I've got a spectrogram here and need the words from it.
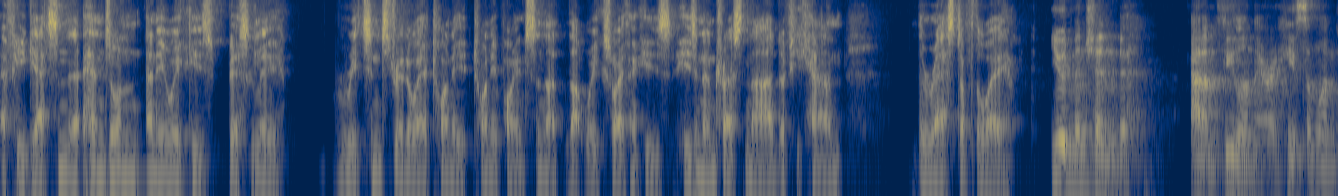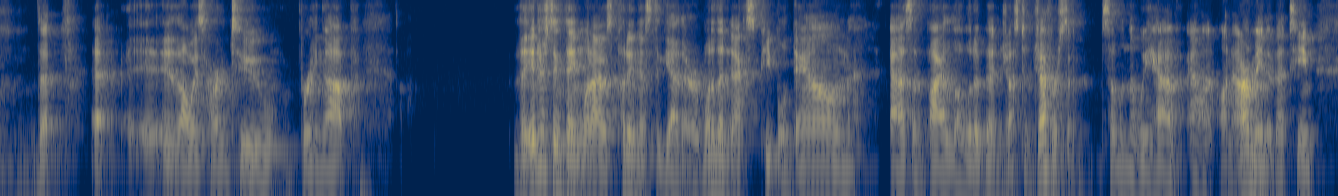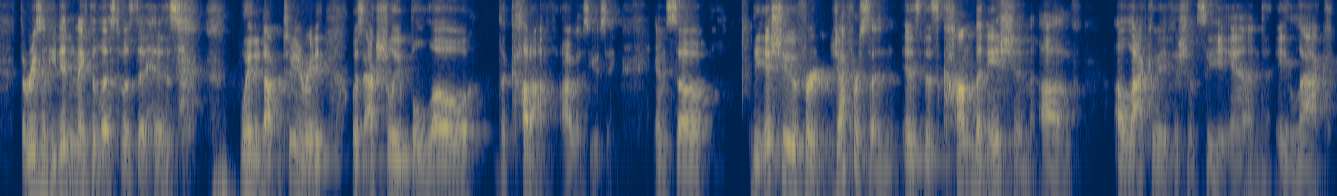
if he gets in the end zone any week, he's basically reaching straight away 20, 20 points in that, that week. So I think he's he's an interesting add if you can the rest of the way. You had mentioned Adam Thielen there, and he's someone that uh, always hard to bring up. The interesting thing when I was putting this together, one of the next people down as a buy low would have been Justin Jefferson, someone that we have on our main event team. The reason he didn't make the list was that his weighted opportunity rating was actually below the cutoff I was using. And so the issue for Jefferson is this combination of a lack of efficiency and a lack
